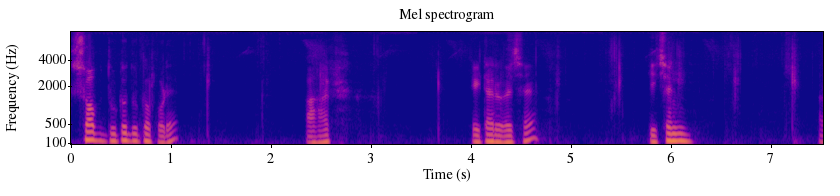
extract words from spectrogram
সব দুটো দুটো করে। আর এটা রয়েছে কিচেন আর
